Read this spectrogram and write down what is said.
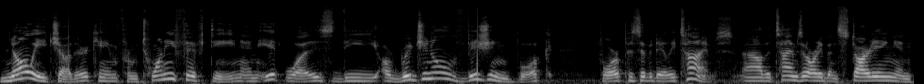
Know Each Other came from 2015, and it was the original vision book for Pacific Daily Times. Now, the Times had already been starting, and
